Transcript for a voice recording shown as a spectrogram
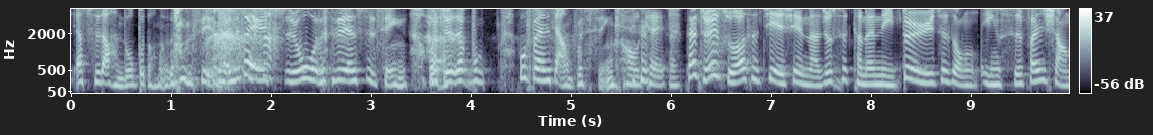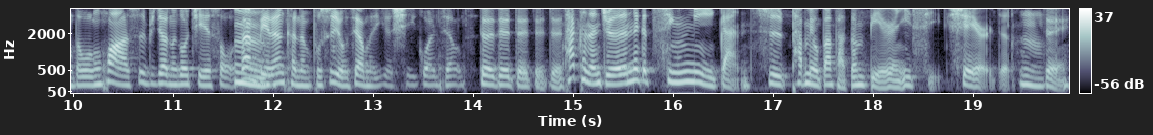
要吃到很多不同的东西。但是对于食物的这件事情，我觉得不 不分享不行。OK，但主要主要是界限呢，就是可能你对于这种饮食分享的文化是比较能够接受，但别人可能不是有这样的一个习惯，这样子。对对对对对，他可能觉得那个亲密感是他没有办法跟别人一起 share 的。嗯，对。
